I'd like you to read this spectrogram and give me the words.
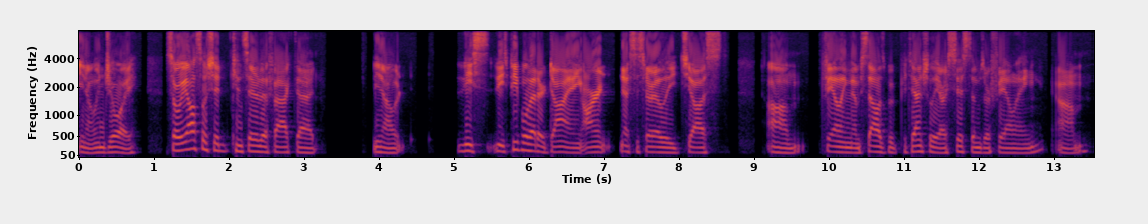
you know, enjoy. So we also should consider the fact that, you know, these these people that are dying aren't necessarily just um, failing themselves, but potentially our systems are failing um,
